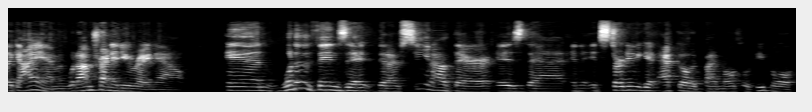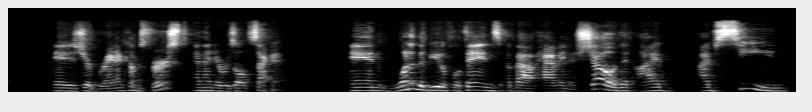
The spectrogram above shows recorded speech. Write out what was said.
like i am and what i'm trying to do right now. And one of the things that, that i've seen out there is that and it's starting to get echoed by multiple people is your brand comes first and then your results second. And one of the beautiful things about having a show that i've i've seen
